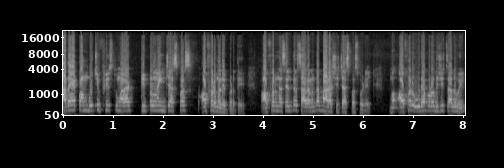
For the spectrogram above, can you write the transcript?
आता ह्या कॉम्बोची फीस तुम्हाला ट्रिपल नाईनच्या आसपास ऑफरमध्ये पडते. ऑफर नसेल तर साधारणतः बाराशेच्या आसपास पडेल. मग ऑफर उद्या परवा दिवशी चालू होईल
